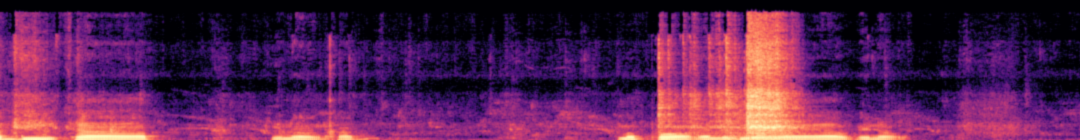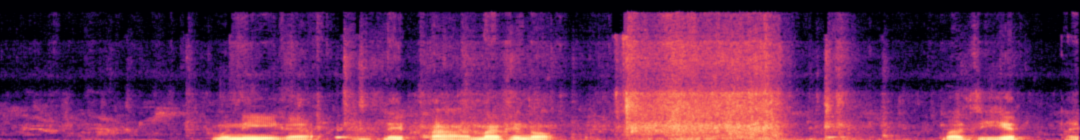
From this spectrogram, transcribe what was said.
วัสดีครับ พี่น้องครับ มาพอกันอีกแล้วพี่น้องมื้อนี้ก็ได้ปลามากพี่น้องบาสิเฮ็ดไอ้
